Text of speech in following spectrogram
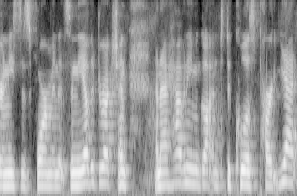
and nieces four minutes in the other direction. And I haven't even gotten to the coolest part yet.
